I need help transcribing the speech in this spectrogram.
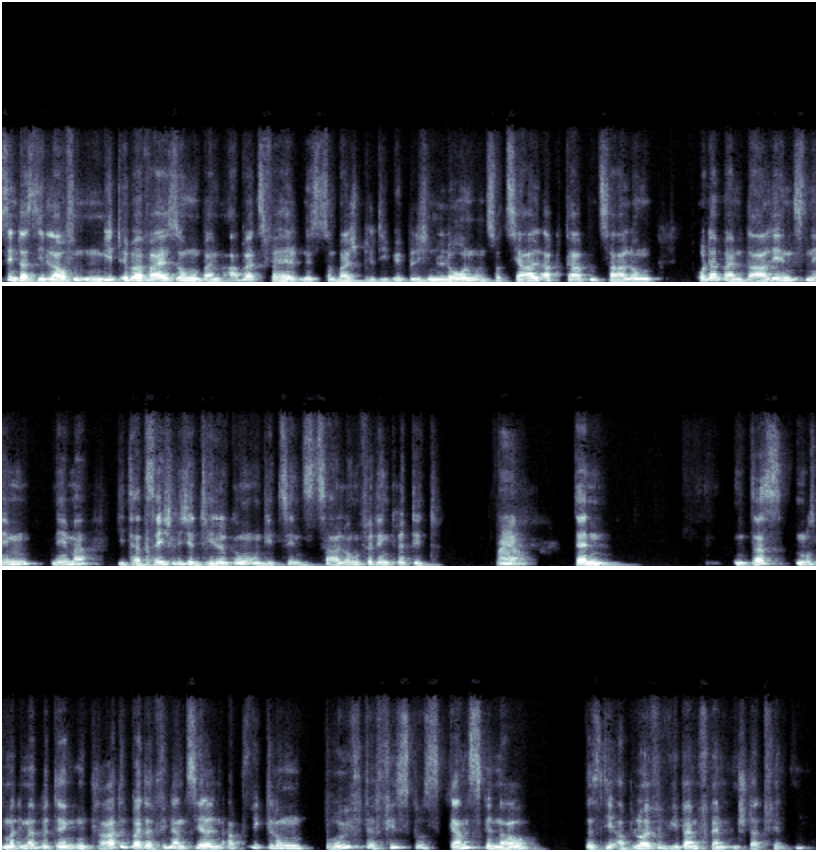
sind das die laufenden Mietüberweisungen, beim Arbeitsverhältnis zum Beispiel die üblichen Lohn- und Sozialabgabenzahlungen oder beim Darlehensnehmer die tatsächliche Tilgung und die Zinszahlung für den Kredit. Naja. Ah Denn, das muss man immer bedenken, gerade bei der finanziellen Abwicklung prüft der Fiskus ganz genau, dass die Abläufe wie beim Fremden stattfinden.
